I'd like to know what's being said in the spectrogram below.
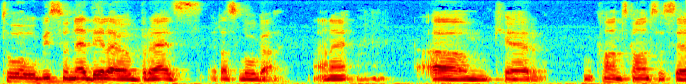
to v bistvu ne delajo brez razloga. Um, ker konec koncev se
